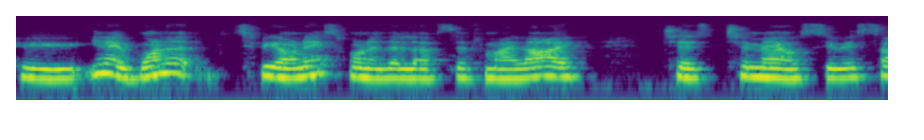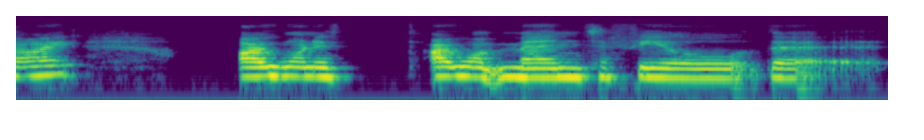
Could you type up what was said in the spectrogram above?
who, you know, one of, to be honest, one of the loves of my life to, to male suicide, I wanted, I want men to feel that,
